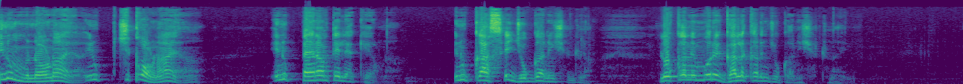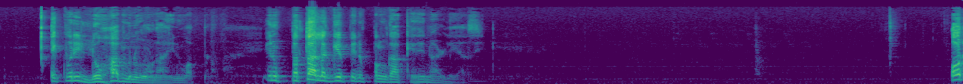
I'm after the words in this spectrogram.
ਇਹਨੂੰ ਮਨਾਉਣਾ ਆ, ਇਹਨੂੰ ਝੁਕਾਉਣਾ ਆ। ਇਹਨੂੰ ਪੈਰਾਂ ਤੇ ਲੈ ਕੇ ਆਉਣਾ। ਇਹਨੂੰ ਕਾਸੇ ਜੋਗਾ ਨਹੀਂ ਛੱਡਣਾ। ਲੋਕਾਂ ਦੇ ਮੂਹਰੇ ਗੱਲ ਕਰਨ ਜੋਗਾ ਨਹੀਂ ਛੱਡਣਾ ਇਹਨੂੰ। ਇੱਕ ਵਾਰੀ ਲੋਹਾ ਮਨਵਾਉਣਾ ਇਹਨੂੰ ਆਪਣਾ। ਇਹਨੂੰ ਪਤਾ ਲੱਗੇ ਵੀ ਇਹਨੂੰ ਪੰਗਾ ਕਿਹਦੇ ਨਾਲ ਲਿਆ ਸੀ। ਔਰ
